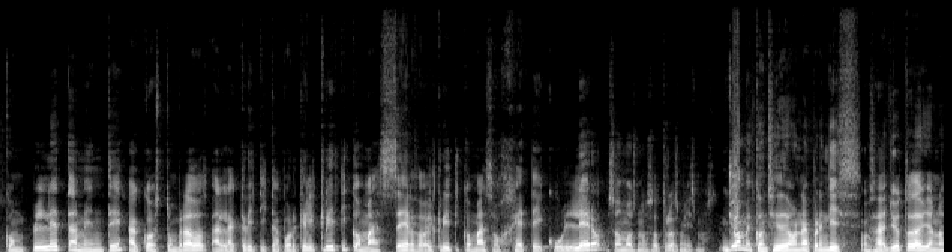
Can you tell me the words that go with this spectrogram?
completamente acostumbrados a la crítica, porque el crítico más cerdo, el crítico más ojete y culero somos nosotros mismos. Yo me considero un aprendiz, o sea, yo todavía no,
